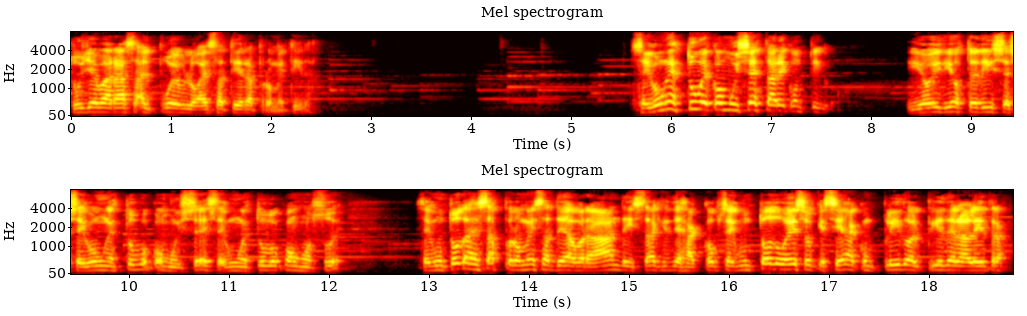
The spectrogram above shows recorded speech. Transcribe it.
tú llevarás al pueblo a esa tierra prometida. Según estuve con Moisés, estaré contigo. Y hoy Dios te dice, según estuvo con Moisés, según estuvo con Josué, según todas esas promesas de Abraham, de Isaac y de Jacob, según todo eso que se ha cumplido al pie de la letra,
